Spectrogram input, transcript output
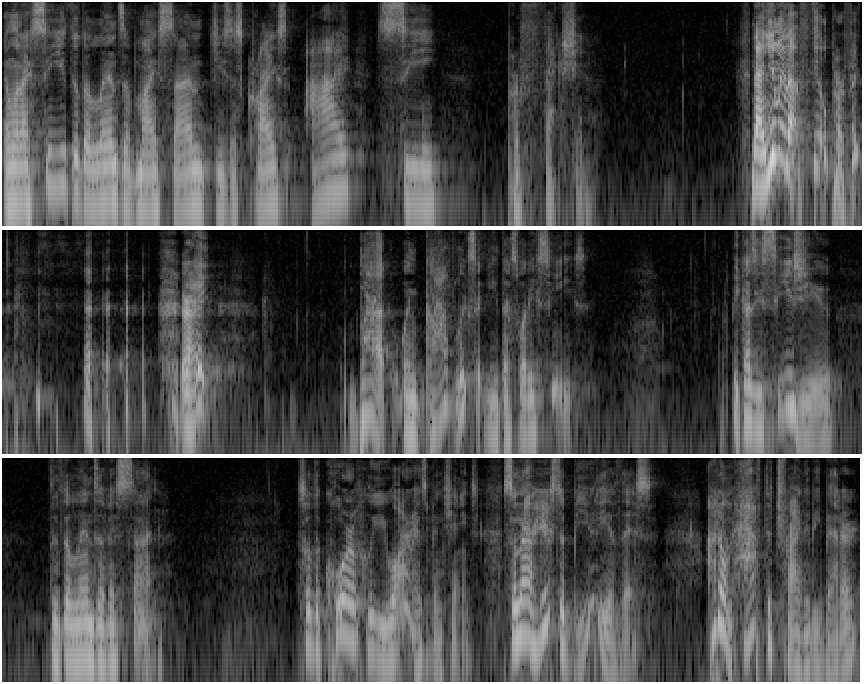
And when I see you through the lens of my Son, Jesus Christ, I see perfection. Now, you may not feel perfect, right? But when God looks at you, that's what he sees. Because he sees you through the lens of his son. So the core of who you are has been changed. So now here's the beauty of this I don't have to try to be better,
